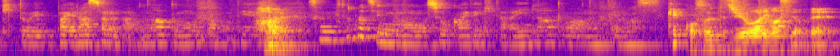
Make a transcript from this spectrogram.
きっといっぱいいらっしゃるだろうなと思ったので、はい。そういう人たちにも紹介できたらいいなとは思ってます。結構それって需要ありますよね。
